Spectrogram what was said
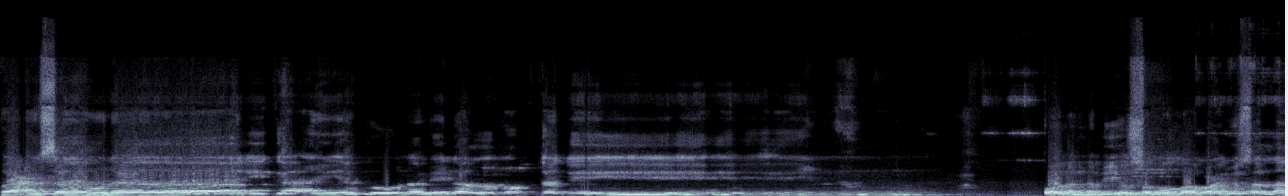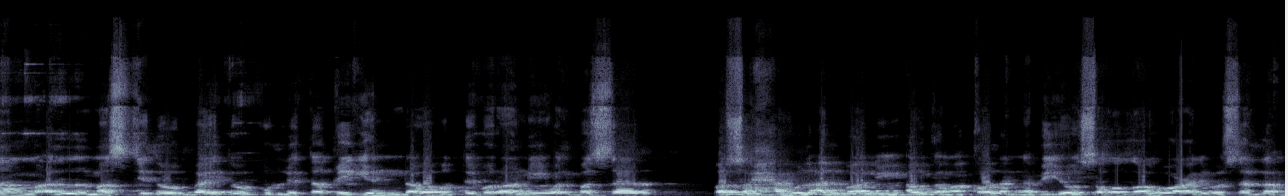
فعسى أولئك أن يكون من المهتدين. قال النبي صلى الله عليه وسلم المسجد بيت كل تقي رواه الطبراني والبزار وصحه الألباني أو كما قال النبي صلى الله عليه وسلم.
